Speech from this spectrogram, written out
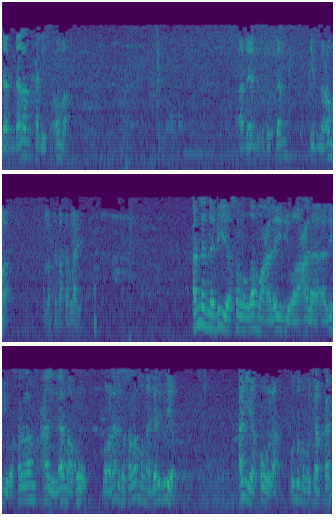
dan dalam hadis Umar ada yang disebutkan Ibnu Umar dalam cetakan lain Nabi sallallahu alaihi wa ala alihi wasallam 'allamahu bahwa Nabi SAW mengajari beliau an yaqula untuk mengucapkan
